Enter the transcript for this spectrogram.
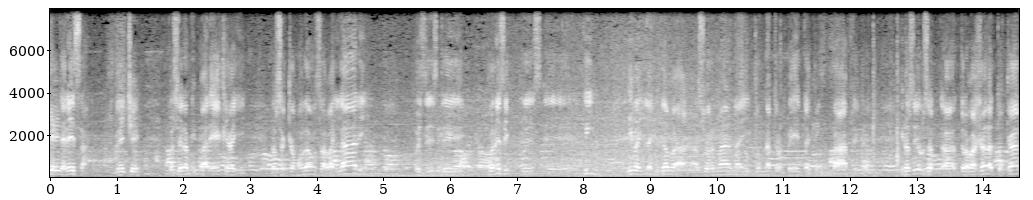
Leche. Teresa, Leche, pues era mi pareja y nos acomodamos a bailar y pues este, con ese pues, eh, fin iba y le ayudaba a, a su hermana y con una trompeta, con un bafle, con- y nos íbamos a, a trabajar, a tocar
